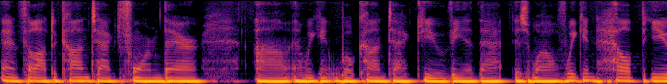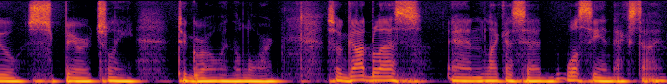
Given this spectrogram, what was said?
and fill out the contact form there um, and we can we'll contact you via that as well. If we can help you spiritually to grow in the Lord. So God bless, and like I said, we'll see you next time.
